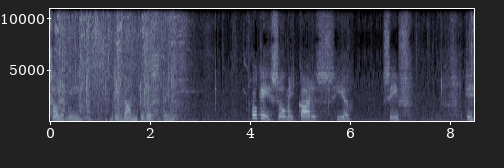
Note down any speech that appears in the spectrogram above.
So let me break down into this thing. Okay, so my car is here, safe. Okay.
